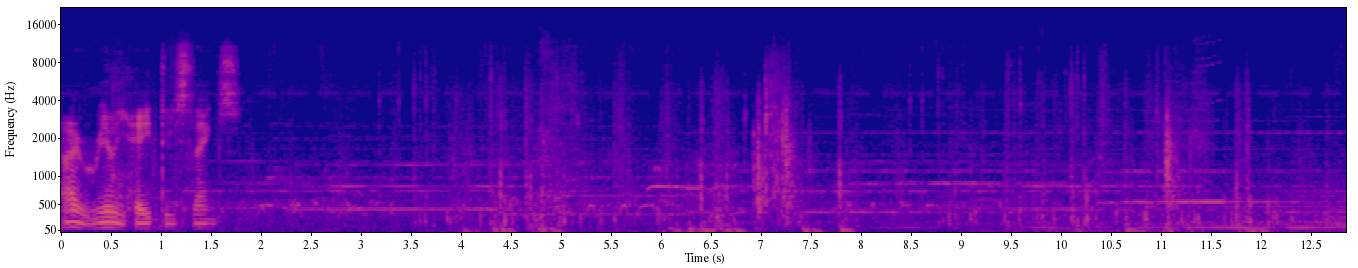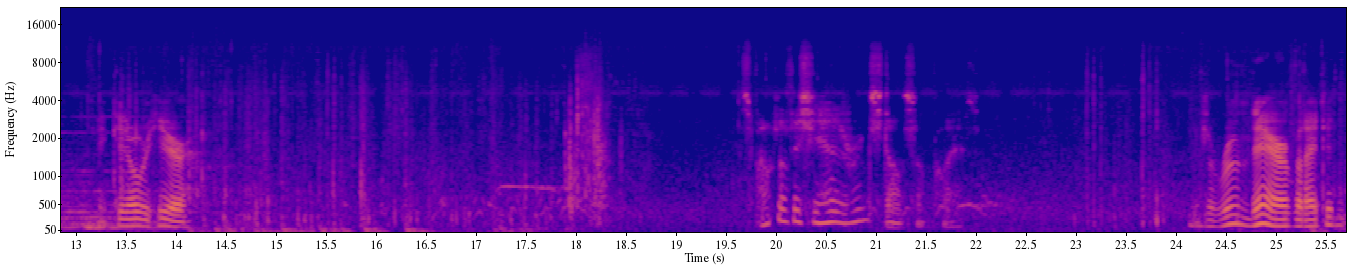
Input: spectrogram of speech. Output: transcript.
I really hate these things. Get over here. Supposedly she had a runestone someplace. There's a rune there, but I didn't.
